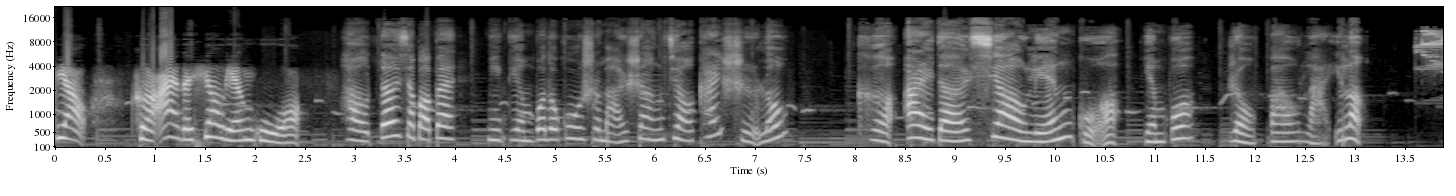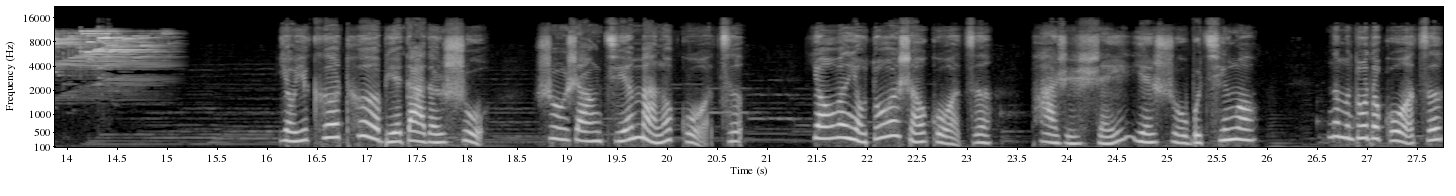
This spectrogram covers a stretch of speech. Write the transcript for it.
叫《可爱的笑脸果》。好的，小宝贝，你点播的故事马上就要开始喽！可爱的笑脸果，演播肉包来了。有一棵特别大的树，树上结满了果子，要问有多少果子？怕是谁也数不清哦，那么多的果子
